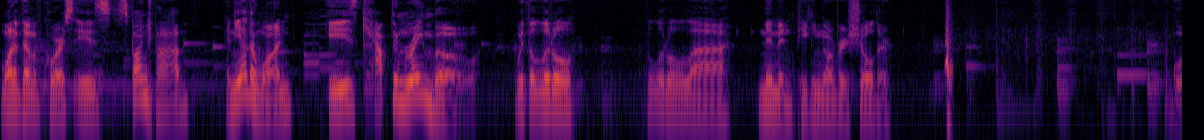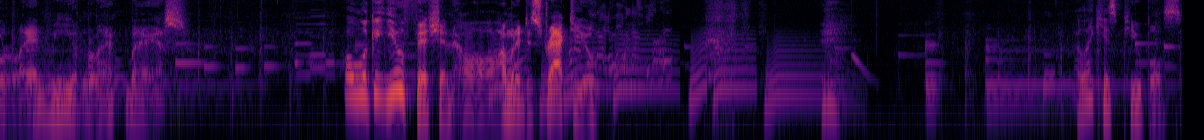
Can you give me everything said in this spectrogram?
one of them, of course, is SpongeBob, and the other one is Captain Rainbow with a little, a little uh, Mimmin peeking over his shoulder. I'm Gonna land me a black bass. Oh, look at you fishing. Oh, I'm gonna distract you. I like his pupils.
